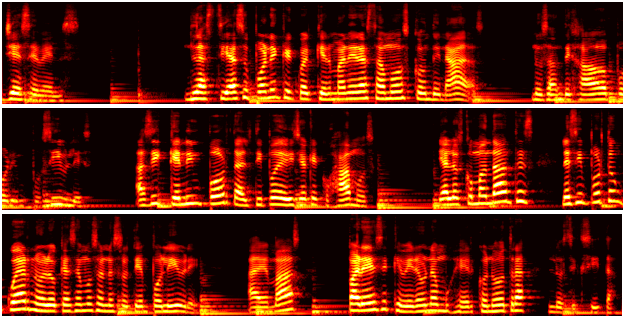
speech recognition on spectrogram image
Jezebels. Las tías suponen que de cualquier manera estamos condenadas. Nos han dejado por imposibles. Así que no importa el tipo de vicio que cojamos. Y a los comandantes les importa un cuerno lo que hacemos en nuestro tiempo libre. Además, parece que ver a una mujer con otra los excita.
